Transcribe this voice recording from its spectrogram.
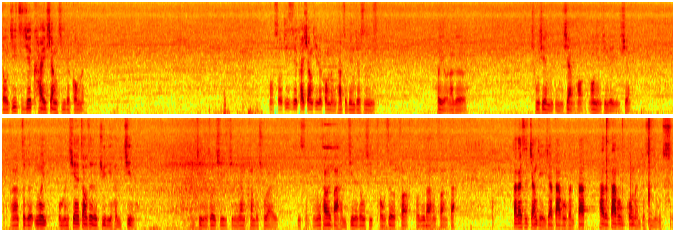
手机直接开相机的功能。哦，手机直接开相机的功能，它这边就是会有那个出现影像哈，望远镜的影像。啊，这个因为我们现在照射的距离很近，很近的时候，其实基本上看不出来。是什么？因为它会把很近的东西投射放投射到很放大。大概是讲解一下大部分大它的大部分功能就是如此。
